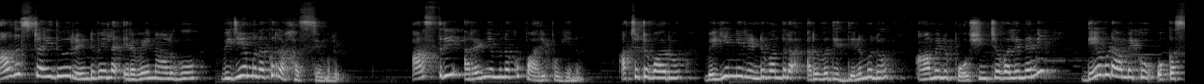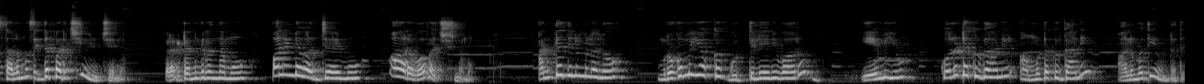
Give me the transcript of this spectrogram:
ఆగస్ట్ ఐదు రెండు వేల ఇరవై నాలుగు విజయమునకు రహస్యములు. ఆ స్త్రీ అరణ్యమునకు పారిపోయెను. అచ్చట వారు వెయ్యిన్ని రెండు వందల అరవది దినములు ఆమెను పోషించవలెనని దేవుడు ఆమెకు ఒక స్థలము సిద్ధపరిచి ఉంచెను. ప్రకటన గ్రంథము పన్నెండవ అధ్యాయము ఆరవ వచనము. అంత్య దినములలో మృగము యొక్క గుర్తులేని వారు ఏమియు? కొనుటకు గాని అమ్ముటకు గాని అనుమతి ఉండదు.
